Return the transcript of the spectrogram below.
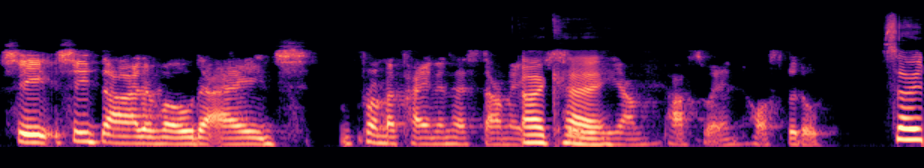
She she died of older age from a pain in her stomach. Okay. She um, passed away in hospital. So,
